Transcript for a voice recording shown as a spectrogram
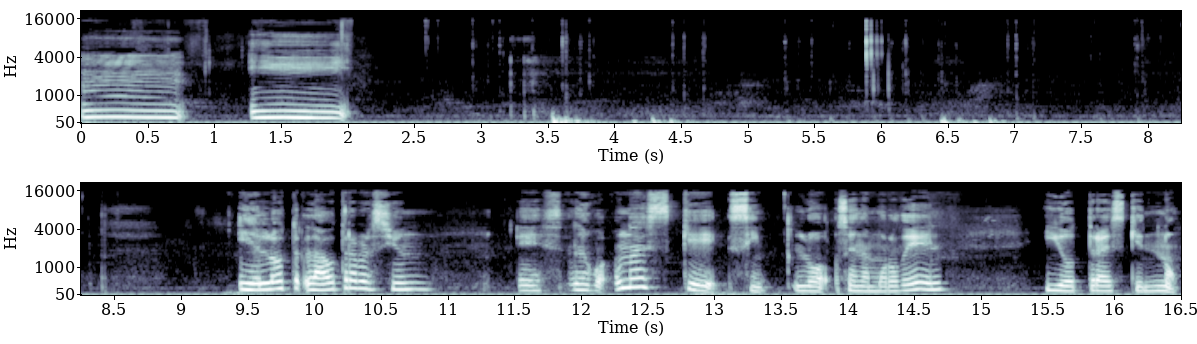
mm, y y el otro, la otra versión es una es que sí lo se enamoró de él y otra es que no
